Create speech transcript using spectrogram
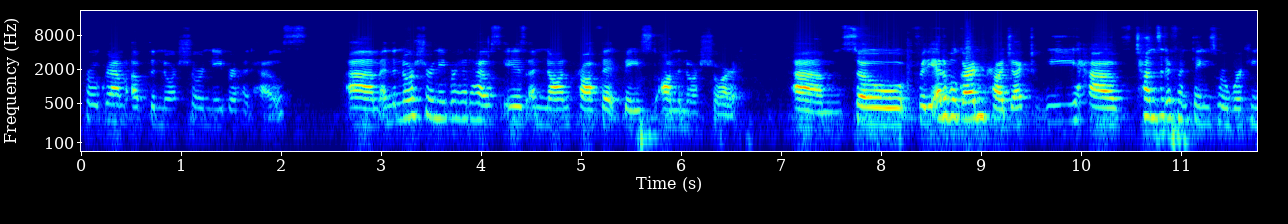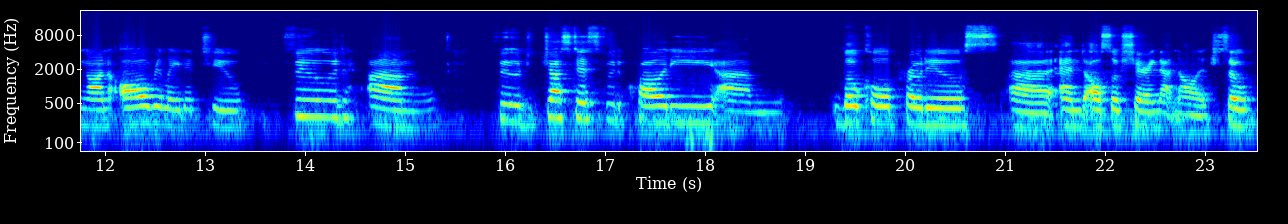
program of the North Shore Neighborhood House. Um, and the North Shore Neighborhood House is a nonprofit based on the North Shore. Um, so for the Edible Garden Project, we have tons of different things we're working on, all related to food, um, food justice, food equality, um, local produce, uh, and also sharing that knowledge. So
